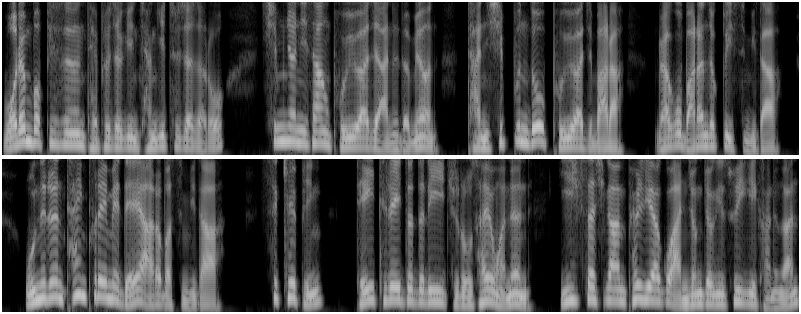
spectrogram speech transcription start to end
워렌 버핏은 대표적인 장기 투자자로 10년 이상 보유하지 않으려면 단 10분도 보유하지 마라 라고 말한 적도 있습니다. 오늘은 타임프레임에 대해 알아봤습니다. 스캘핑, 데이 트레이더들이 주로 사용하는 24시간 편리하고 안정적인 수익이 가능한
